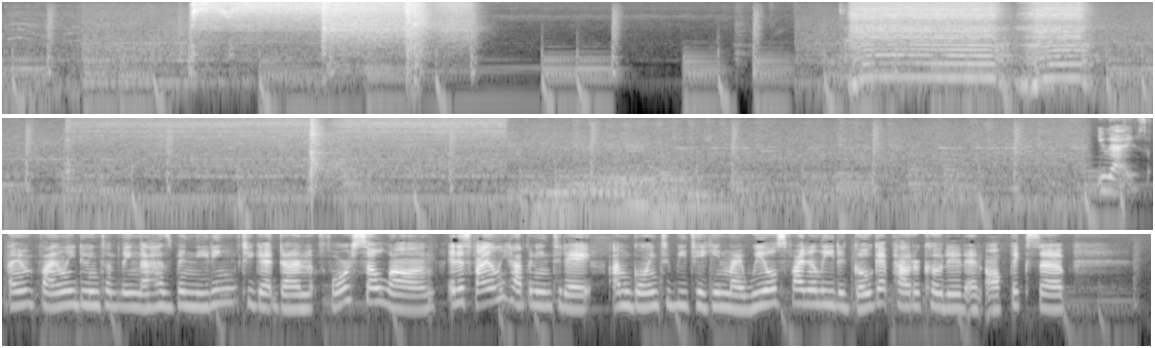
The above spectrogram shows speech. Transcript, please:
You guys, I am finally doing something that has been needing to get done for so long. It is finally happening today. I'm going to be taking my wheels finally to go get powder coated and all fixed up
